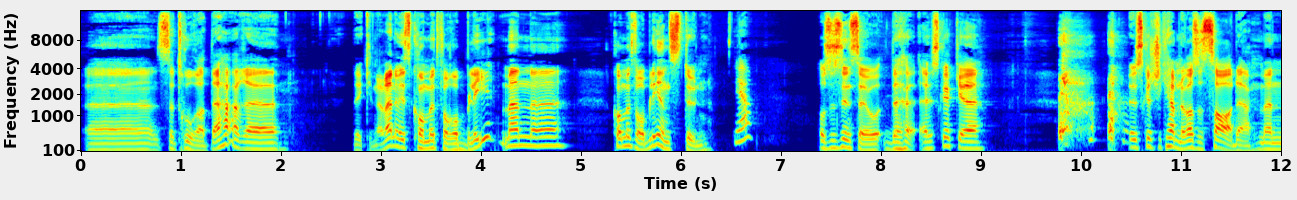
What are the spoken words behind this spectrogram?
Uh, så jeg tror at det her uh, Det er ikke nødvendigvis kommet for å bli, men uh, kommet for å bli en stund. Ja. Og så syns jeg jo det, Jeg husker ikke Jeg husker ikke hvem det var som sa det, men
